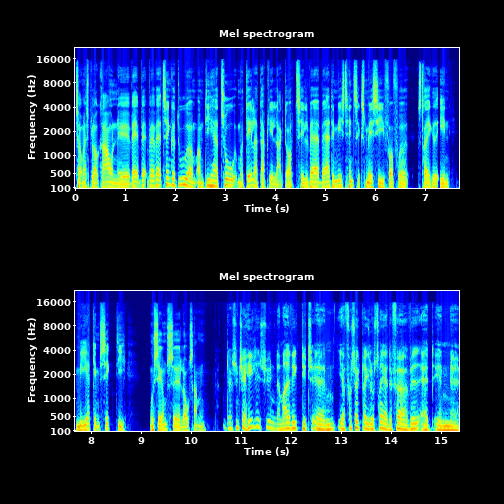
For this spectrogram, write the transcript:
Thomas Blågraven, øh, hvad, hvad, hvad, hvad tænker du om, om de her to modeller, der bliver lagt op til? Hvad, hvad er det mest hensigtsmæssige for at få strikket en mere gennemsigtig museumslov øh, sammen? Der synes jeg, at helhedssynet er meget vigtigt. Øhm, jeg forsøgte at illustrere det før ved, at en, øh,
